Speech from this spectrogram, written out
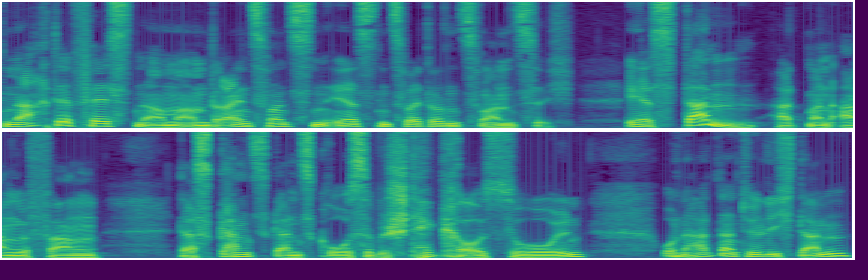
Nach der Festnahme am 23.01.2020, erst dann hat man angefangen, das ganz, ganz große Besteck rauszuholen und hat natürlich dann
